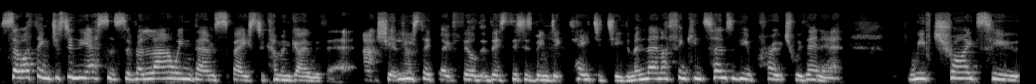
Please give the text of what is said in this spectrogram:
So I think just in the essence of allowing them space to come and go with it, actually, at Yeah. least they don't feel that this, this has been dictated to them. And then I think in terms of the approach within it, we've tried to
